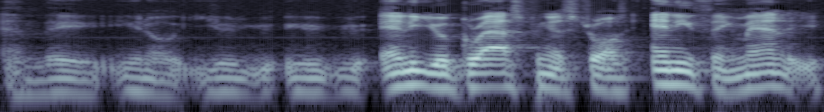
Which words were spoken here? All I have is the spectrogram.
and they, you know, you, you, you, any you're grasping at straws. Anything, man.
